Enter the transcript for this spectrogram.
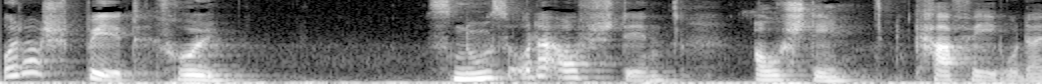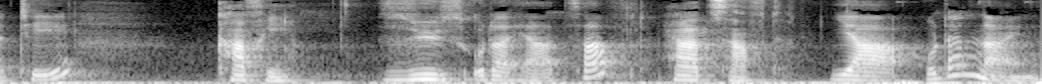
oder spät? Früh. Snooze oder Aufstehen? Aufstehen. Kaffee oder Tee? Kaffee. Süß oder herzhaft? Herzhaft. Ja oder nein?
